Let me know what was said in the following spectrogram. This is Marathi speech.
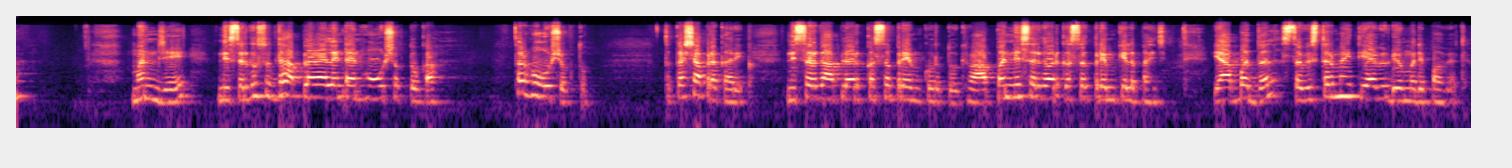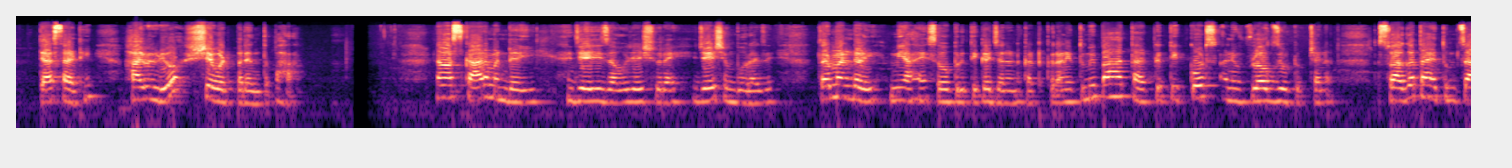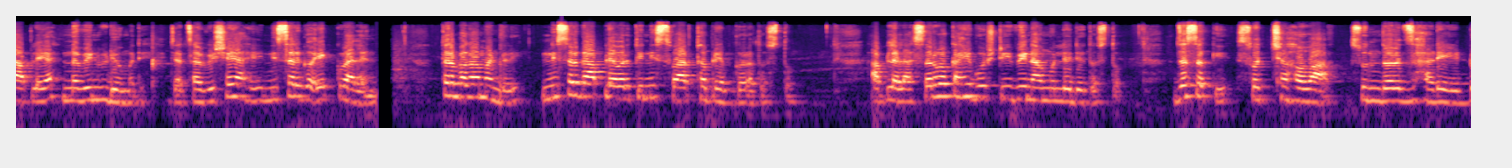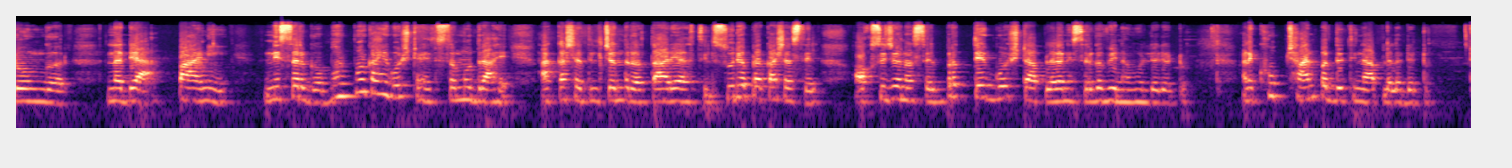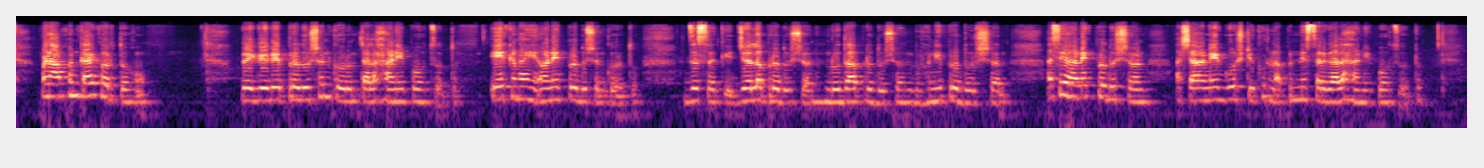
म्हणजे निसर्ग सुद्धा आपला व्हॅलेंटाईन होऊ शकतो का? तर होऊ शकतो. तर कशा प्रकारे निसर्ग आपल्यावर कसं प्रेम करतो किंवा आपण निसर्गावर कसं प्रेम केलं पाहिजे? याबद्दल सविस्तर माहिती या व्हिडिओमध्ये पाहूयात. त्यासाठी हा व्हिडिओ शेवटपर्यंत पहा. नमस्कार मंडळी. जय जिजाऊ जय शिवराय जय शंभूराजे. तर मंडळी मी आहे स्वप्रतीका जनन कटकर आणि तुम्ही पाहत आहात प्रतीक कोट्स आणि व्लॉग्स युट्यूब चॅनल स्वागत आहे तुमचं आपल्या या नवीन व्हिडिओमध्ये ज्याचा विषय आहे निसर्ग एक व्हॅलेंट तर बघा मंडळी निसर्ग आपल्यावरती निस्वार्थ प्रेम करत असतो. आपल्याला सर्व काही गोष्टी विनामूल्य देत असतो. जसं की स्वच्छ हवा सुंदर झाडे डोंगर नद्या पाणी निसर्ग भरपूर काही गोष्टी आहेत. समुद्र आहे आकाशातील चंद्र तारे असतील सूर्यप्रकाश असेल ऑक्सिजन असेल प्रत्येक गोष्ट आपल्याला निसर्ग विनामूल्य देतो. आणि खूप छान पद्धतीने आपल्याला देतो. पण आपण काय करतो हो? वेगवेगळे प्रदूषण करून त्याला हानी पोहोचवतो. एक नाही अनेक प्रदूषण करतो. जसं की जल प्रदूषण मृदा प्रदूषण ध्वनी प्रदूषण असे अनेक प्रदूषण अशा अनेक गोष्टी करून आपण निसर्गाला हानी पोहोचवतो.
